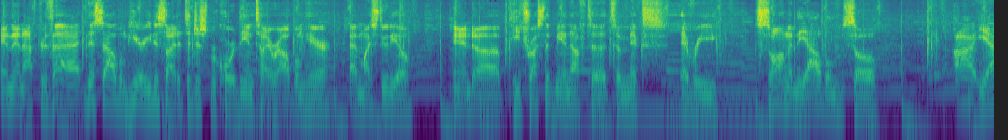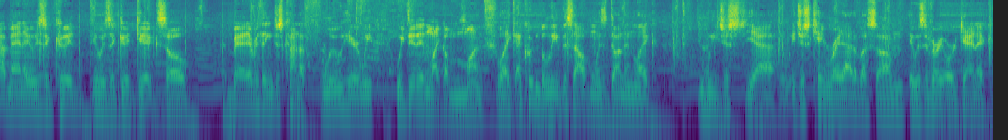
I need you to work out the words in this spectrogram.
And then after that this album here he decided to just record the entire album here at my studio and uh, he trusted me enough to to mix every song in the album. So, uh, yeah, man, it was a good it was a good gig. So, man, everything just kind of flew here. We we did it in like a month. Like I couldn't believe this album was done in like we just yeah it just came right out of us. Um, it was a very organic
